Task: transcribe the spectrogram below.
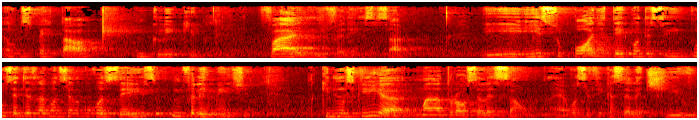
É um despertar, um clique, faz a diferença, sabe? E isso pode ter acontecido, com certeza está acontecendo com você. Isso, infelizmente, que nos cria uma natural seleção. Né? Você fica seletivo,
